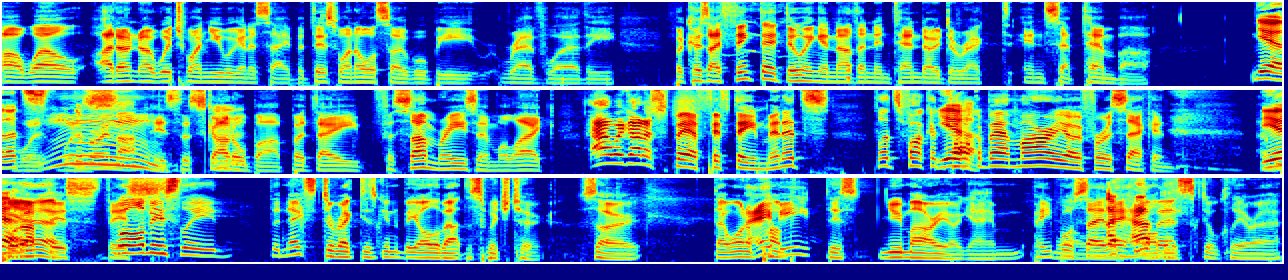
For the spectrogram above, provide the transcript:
oh well I don't know which one you were going to say but this one also will be rev worthy because I think they're doing another Nintendo Direct in September. Yeah, that's Was, the was- rumor. is the scuttlebutt, but they for some reason were like, "Ah, we got to spare 15 minutes. Let's fucking Yeah. talk about Mario for a second. And Yeah. put up yeah. this, this Well, obviously, the next direct is going to be all about the Switch too. So they want to Maybe. pump this new Mario game. People while- say they I have while it. there's still clear air.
